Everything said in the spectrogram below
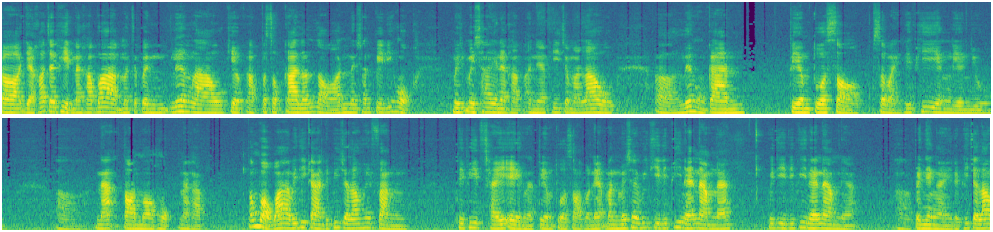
ก็อย่าเข้าใจผิดนะครับว่ามันจะเป็นเรื่องราวเกี่ยวกับประสบการณ์หลอนๆในชั้นปีที่ 6 ไม่ไม่ใช่นะครับ อันเนี้ยพี่จะมาเล่าเเรื่องของการ เตรียมตัวสอบสมัยที่พี่ยังเรียนอยู่ณตอนม .6 นะครับ ต้องบอกว่าวิธีการที่พี่จะเล่าให้ฟังที่พี่ใช้เองนะเตรียมตัวสอบวันนี้มันไม่ใช่วิธีที่พี่แนะนำนะ วิธีที่พี่แนะนำเนี่ยเเป็นยังไงเดี๋ยวพี่จะเล่า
